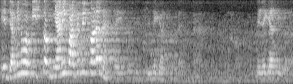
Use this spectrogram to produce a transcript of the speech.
એ જમીનમાં બીજ તો જ્ઞાની પાસેથી જ પડે ને. તો એ તો બીજે ક્યાંથી મળે? બીજે ક્યાંથી મળે?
